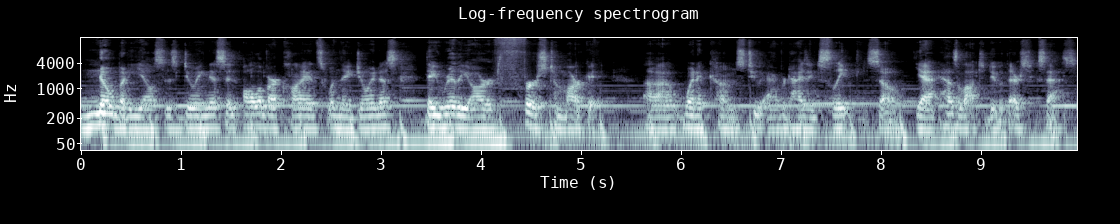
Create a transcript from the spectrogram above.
nobody else is doing this, and all of our clients, when they join us, they really are first to market uh, when it comes to advertising sleep. So yeah, it has a lot to do with their success.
